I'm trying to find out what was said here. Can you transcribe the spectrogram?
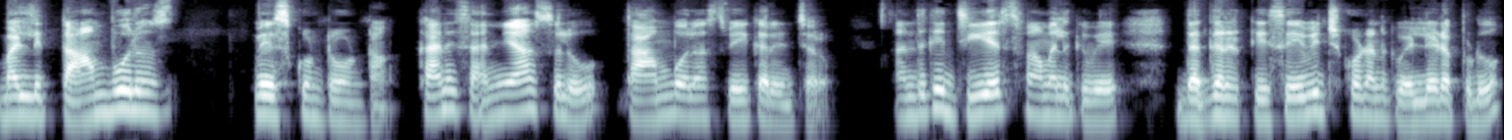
మళ్ళీ తాంబూలం వేసుకుంటూ ఉంటాం. కానీ సన్యాసులు తాంబూలం స్వీకరించరు. అందుకే జిఎస్ స్వాములకి వే- దగ్గరికి సేవించుకోవడానికి వెళ్ళేటప్పుడు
